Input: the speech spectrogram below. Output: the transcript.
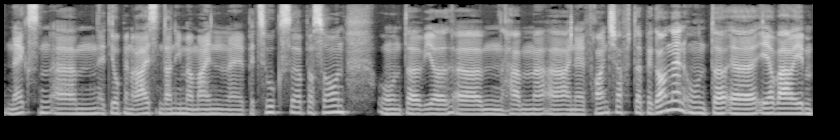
nächsten ähm, Äthiopienreisen dann immer meine Bezugsperson und wir ähm, haben eine Freundschaft begonnen und er war eben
